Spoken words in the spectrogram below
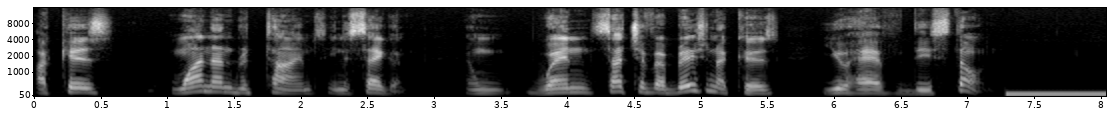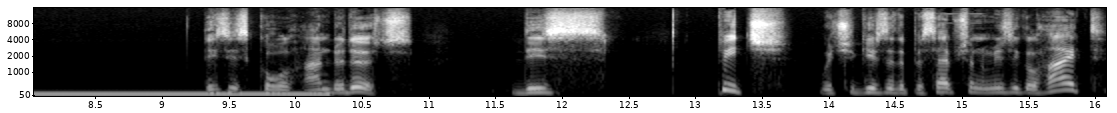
occurs 100 times in a second. And when such a vibration occurs, you have this tone. This is called 100 Hertz. This pitch which gives it the perception of musical height,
